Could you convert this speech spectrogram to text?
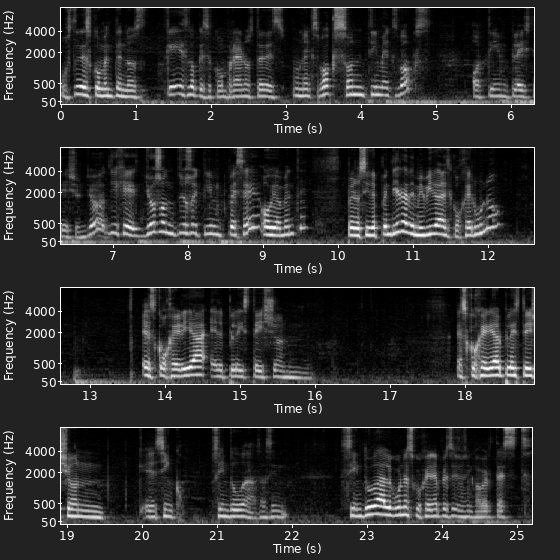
Ustedes coméntenos qué es lo que se comprarían ustedes. ¿Un Xbox? ¿Son Team Xbox? ¿O Team PlayStation? Yo dije, yo, son, yo soy Team PC, obviamente. Pero si dependiera de mi vida escoger uno, escogería el PlayStation. Escogería el PlayStation 5, eh, sin duda. Sin, sin duda alguna escogería PlayStation 5. A ver, test.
